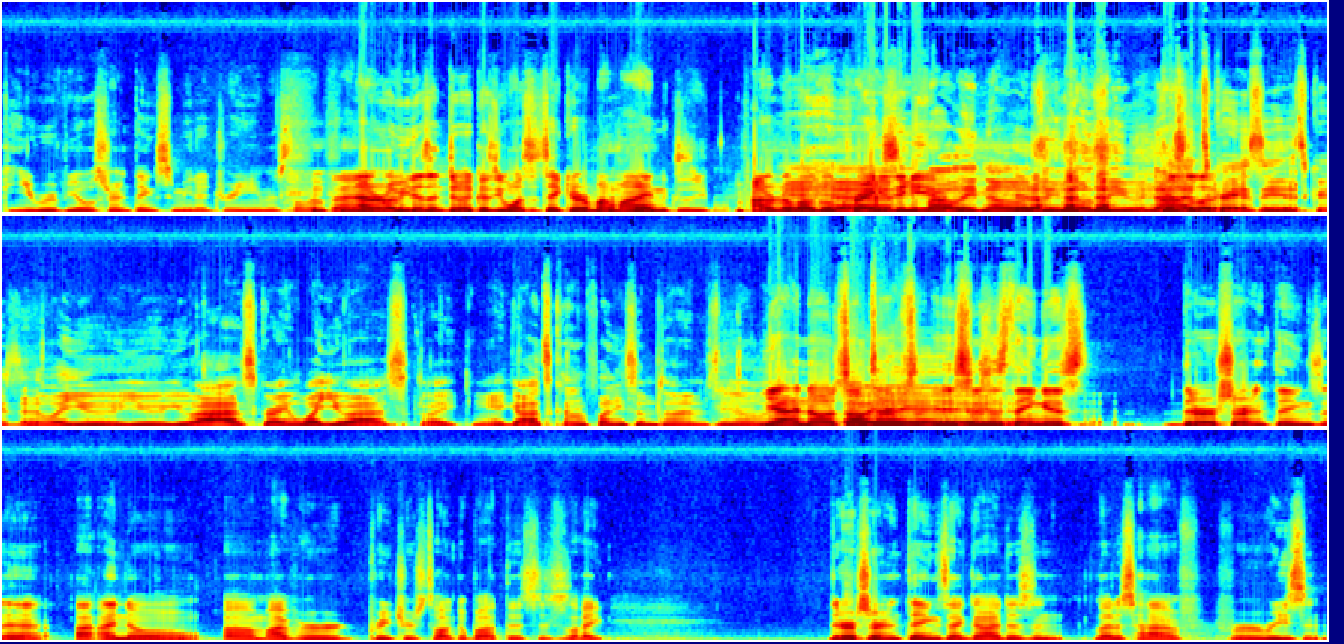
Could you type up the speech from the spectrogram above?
Can you reveal certain things to me in a dream and stuff like that? And I don't know if he doesn't do it because he wants to take care of my mind. Because I don't know if I'll go crazy. He probably knows. He knows you. No, it's look- crazy. It's crazy the way you you you ask, right? And what you ask. Like yeah, God's kind of funny sometimes, you know. Like, Yeah, no. Sometimes Oh, yeah, this is the thing is there are certain things uh, I, I know. Um, I've heard preachers talk about this. It's like there are certain things that God doesn't let us have for a reason,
